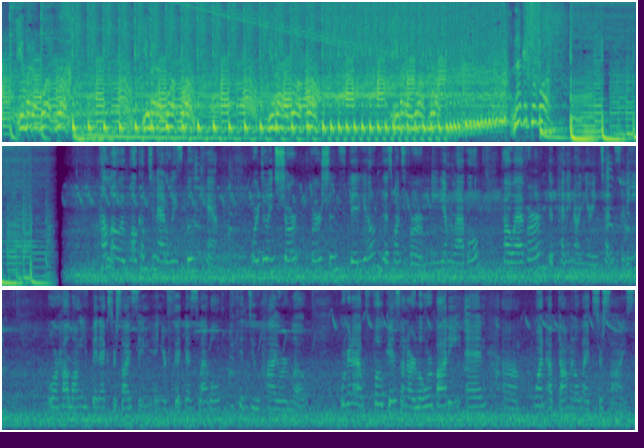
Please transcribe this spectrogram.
You better work, work. Hello and welcome to Natalie's Boot Camp. We're doing short versions video. This one's for medium level. However, depending on your intensity or how long you've been exercising and your fitness level, you can do high or low. We're to focus on our lower body and um, one abdominal exercise.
